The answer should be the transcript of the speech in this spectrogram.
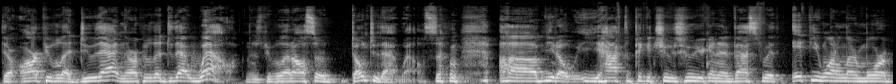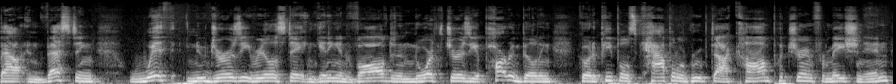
There are people that do that, and there are people that do that well. And there's people that also don't do that well. So, um, you know, you have to pick and choose who you're going to invest with. If you want to learn more about investing with New Jersey real estate and getting involved in a North Jersey apartment building, go to peoplescapitalgroup.com, put your information in.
